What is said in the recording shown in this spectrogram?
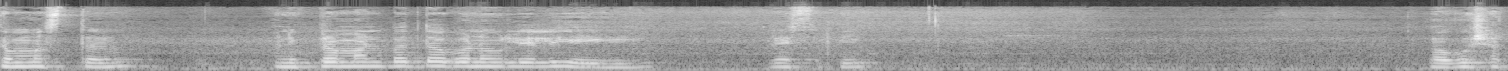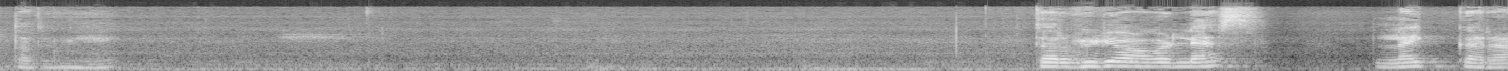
तर मस्त आणि प्रमाणबद्ध बनवलेली आहे ही रेसिपी बघू शकता तुम्ही हे. तर व्हिडिओ आवडल्यास लाईक करा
